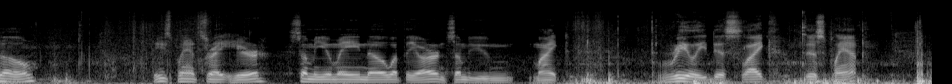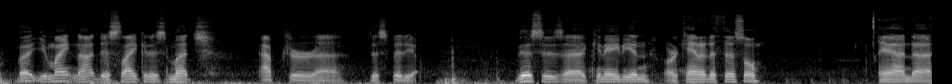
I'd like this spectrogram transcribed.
So, these plants right here, some of you may know what they are and some of you might really dislike this plant. but you might not dislike it as much after uh, this video. This is a Canadian or Canada thistle, and uh,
